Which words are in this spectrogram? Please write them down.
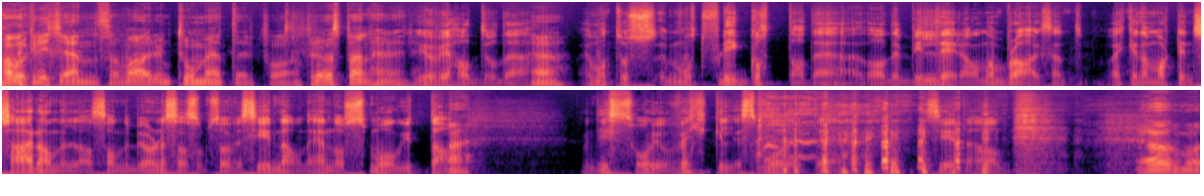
Har dere ikke en som var rundt to meter på prøvespill her? Jo, vi hadde jo det. Ja. Jeg måtte, jeg måtte fly godt av det, av det bildet i Ranabladet. Verken av Martin Skjæran eller av Sander Bjørnestad som står ved siden av, han, er noen små gutter. Nei. Men de så jo virkelig små ut det, ved siden av han. Ja, må,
